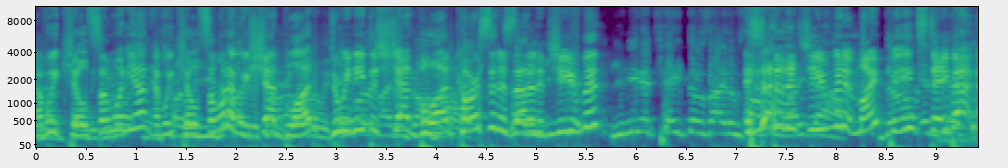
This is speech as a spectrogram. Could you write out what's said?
Have no, we killed Charlie, someone yet? Have we killed someone? Have we shed already. blood? Charlie, Do we need to shed blood, off. Carson? Is that an Charlie, you need achievement? You need to take those items Is off that an right achievement? now. It might be. They're- Stay if back.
